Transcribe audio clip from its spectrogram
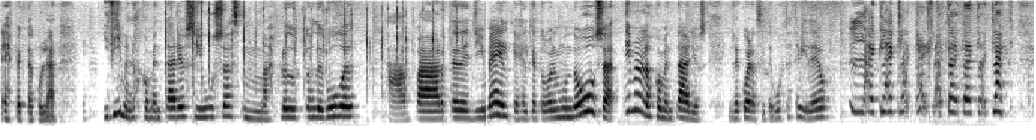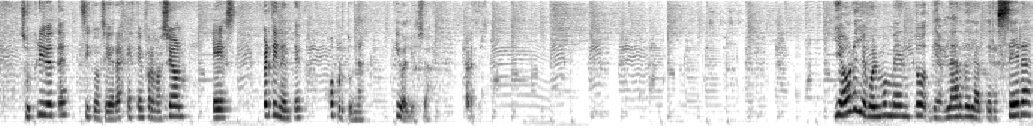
espectacular. Y dime en los comentarios si usas más productos de Google aparte de Gmail, que es el que todo el mundo usa. Dímelo en los comentarios. Y recuerda, si te gusta este video, like, like, like, like, like, like, like, like, like. Suscríbete si consideras que esta información es pertinente, oportuna y valiosa para ti. Y ahora llegó el momento de hablar de la tercera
